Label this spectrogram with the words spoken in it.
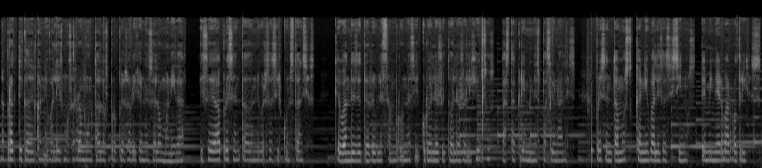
La práctica del canibalismo se remonta a los propios orígenes de la humanidad y se ha presentado en diversas circunstancias, que van desde terribles hambrunas y crueles rituales religiosos hasta crímenes pasionales. Hoy presentamos Caníbales Asesinos de Minerva Rodríguez.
